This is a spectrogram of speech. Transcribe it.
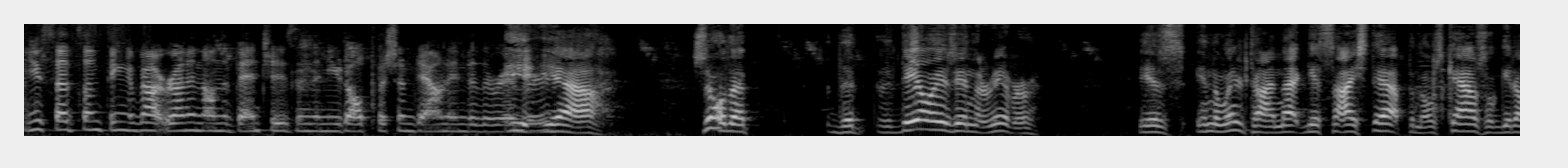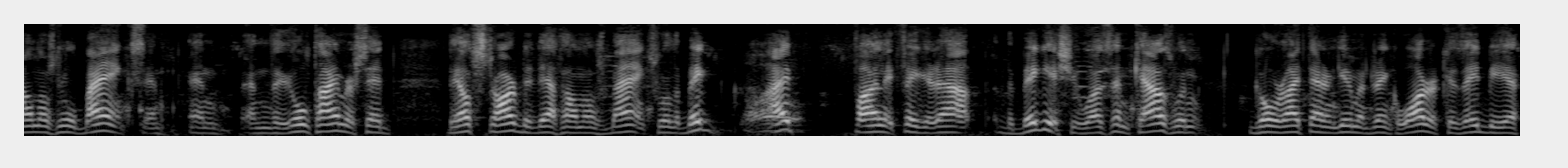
you said something about running on the benches, and then you'd all push them down into the river. Yeah. So that the the deal is in the river is in the wintertime that gets iced up and those cows will get on those little banks and, and, and the old timer said they'll starve to death on those banks. Well the big I finally figured out the big issue was them cows wouldn't go right there and get them a drink of water because they'd be a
